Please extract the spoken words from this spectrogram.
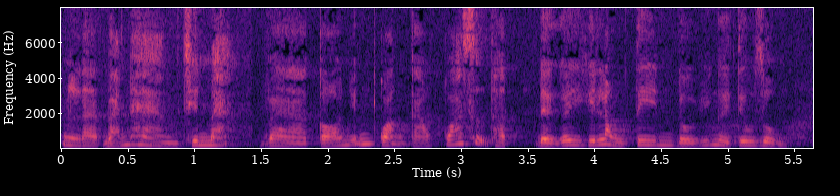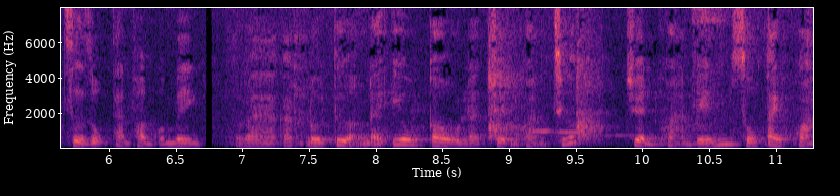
là bán hàng trên mạng và có những quảng cáo quá sự thật để gây cái lòng tin đối với người tiêu dùng sử dụng sản phẩm của mình. Và các đối tượng đã yêu cầu là chuyển khoản trước chuyển khoản đến số tài khoản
